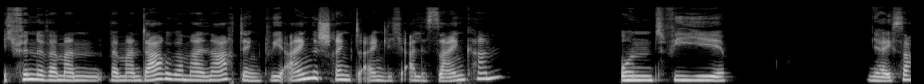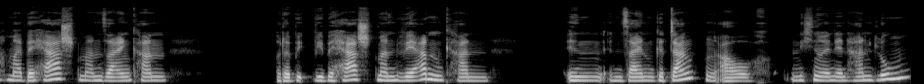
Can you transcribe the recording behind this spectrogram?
ich finde, wenn man, wenn man darüber mal nachdenkt, wie eingeschränkt eigentlich alles sein kann und wie, ja, ich sag mal, beherrscht man sein kann, oder wie beherrscht man werden kann in, in seinen Gedanken auch, nicht nur in den Handlungen,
